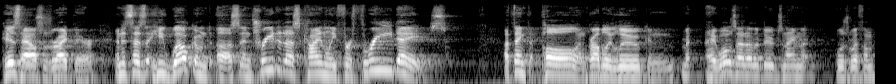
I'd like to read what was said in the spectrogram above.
His house was right there. And it says that he welcomed us and treated us kindly for three days. I think that Paul and probably Luke and, hey, what was that other dude's name that was with him?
